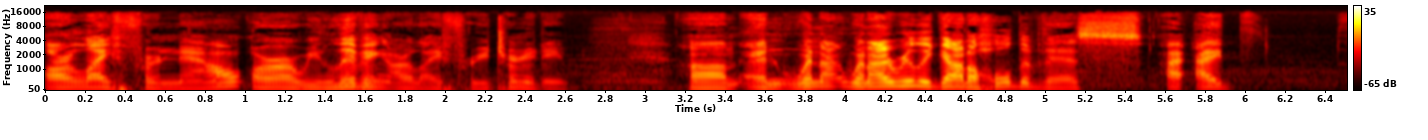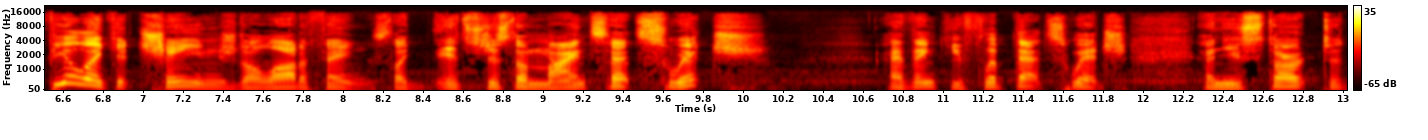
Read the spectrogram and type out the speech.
our life for now, or are we living our life for eternity? Um, and when I, when I really got a hold of this, I, I feel like it changed a lot of things. Like it's just a mindset switch I think you flip that switch and you start to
